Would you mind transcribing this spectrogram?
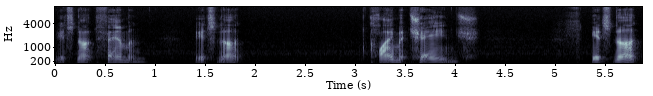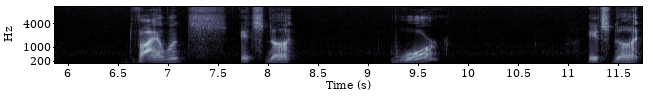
It's not famine. It's not climate change. It's not violence. It's not war. It's not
